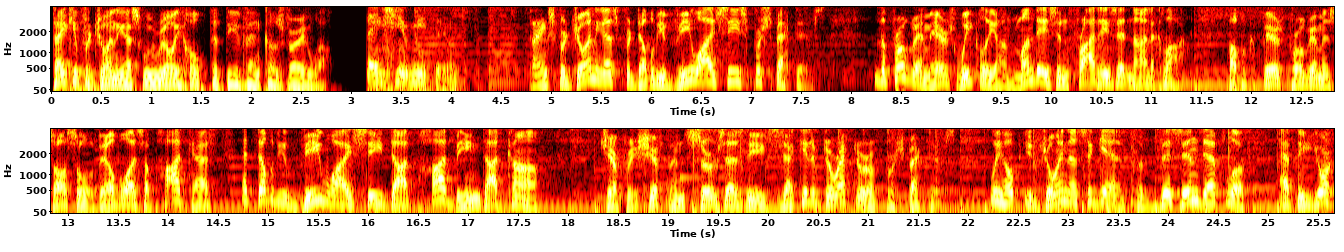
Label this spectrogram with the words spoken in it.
Thank you for joining us. We really hope that the event goes very well. Thank you. Me too. Thanks for joining us for WVYC's Perspectives. The program airs weekly on Mondays and Fridays at 9 o'clock public affairs program is also available as a podcast at wvyc.podbean.com. Jeffrey Schiffman serves as the executive director of Perspectives. We hope you join us again for this in depth look at the York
